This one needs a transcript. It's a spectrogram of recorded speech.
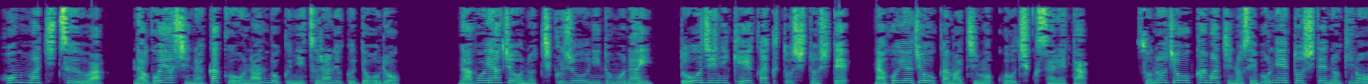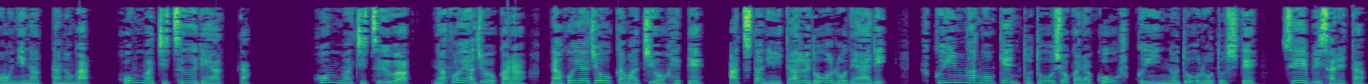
本町2は、名古屋市中区を南北に貫く道路。名古屋城の築城に伴い、同時に計画都市として、名古屋城下町も構築された。その城下町の背骨としての機能を担ったのが、本町2であった。本町2は、名古屋城から名古屋城下町を経て、厚田に至る道路であり、福音が5県と当初から幸福院の道路として整備された。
